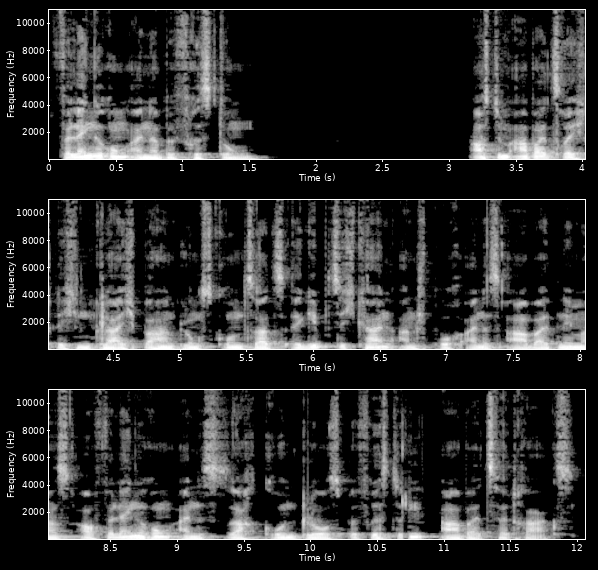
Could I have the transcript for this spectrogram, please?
Verlängerung einer Befristung Aus dem arbeitsrechtlichen Gleichbehandlungsgrundsatz ergibt sich kein Anspruch eines Arbeitnehmers auf Verlängerung eines sachgrundlos befristeten Arbeitsvertrags.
